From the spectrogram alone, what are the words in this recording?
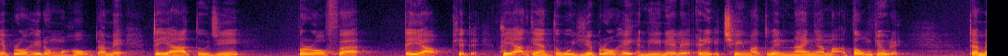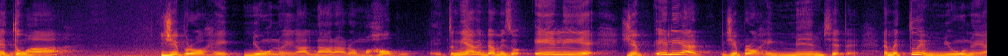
ယစ်ပရောဟိတ်တော့မဟုတ်ဒါပေမဲ့တရားသူကြီးပရောဖက်တယောက်ဖြစ်တယ်ဖယားကန်သူ့ကိုယစ်ပရောဟိတ်အနေနဲ့လည်းအဲ့ဒီအချိန်မှာသူ့ရဲ့နိုင်ငံမှာအသုံးပြုတယ်ဒါပေမဲ့သူဟာယစ်ပရောဟိတ်မျိုးနွယ်ကလာတာတော့မဟုတ်ဘူးတနည်းအားဖြင့်ပြောမယ်ဆိုအေလိရဲ့ယစ်အေလိကယစ်ပရောဟိတ်မင်းဖြစ်တယ်ဒါပေမဲ့သူ့ရဲ့မျိုးနွယ်က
